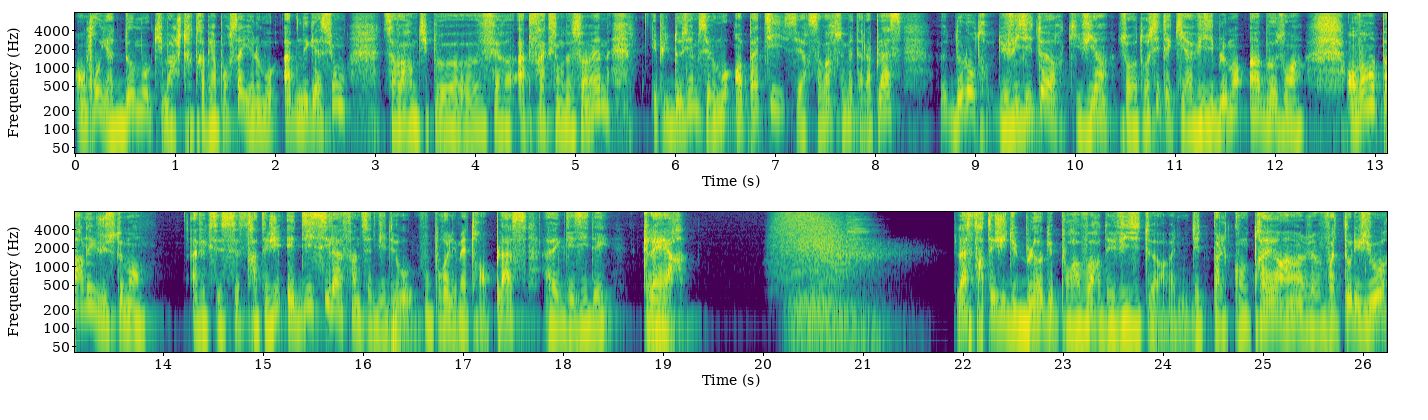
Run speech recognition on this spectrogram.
En gros, il y a deux mots qui marchent très très bien pour ça. Il y a le mot abnégation, savoir un petit peu euh, faire abstraction de soi-même. Et puis le deuxième, c'est le mot empathie, c'est-à-dire savoir se mettre à la place de l'autre, du visiteur qui vient sur votre site et qui a visiblement un besoin. On va en parler justement avec ces, ces stratégies et d'ici la fin de cette vidéo, vous pourrez les mettre en place avec des idées claires. La stratégie du blog pour avoir des visiteurs. Ben, ne dites pas le contraire, hein, je vois tous les jours.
